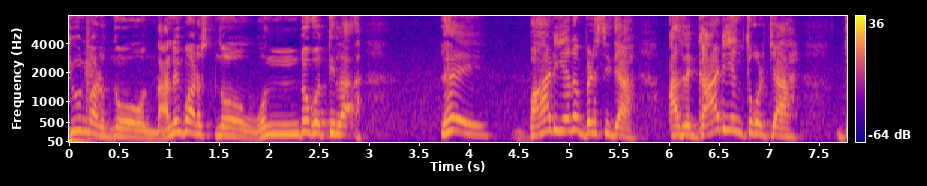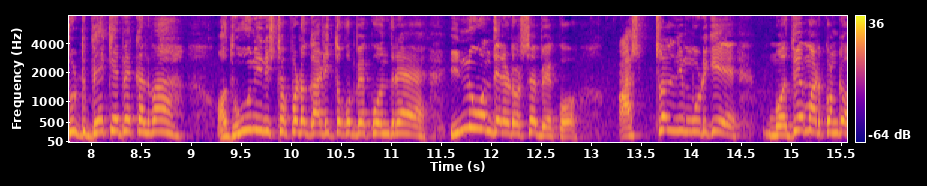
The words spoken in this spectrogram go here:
ಟ್ಯೂನ್ ಮಾಡಿದ್ನೋ, ನನಗೆ ಮಾಡಿಸ್ನೋ ಒಂದೂ ಗೊತ್ತಿಲ್ಲ. ಲೇ, ಬಾಡಿ ಏನೋ ಬೆಳೆಸಿದ್ಯಾ? ಆದರೆ ಗಾಡಿ ಹೆಂಗೆ ತೊಗೊಳ್ತೀಯಾ? ದುಡ್ಡು ಬೇಕೇ ಬೇಕಲ್ವಾ? ಅದೂ ನೀನು ಇಷ್ಟಪಡೋ ಗಾಡಿ ತೊಗೋಬೇಕು ಅಂದರೆ ಇನ್ನೂ ಒಂದೆರಡು ವರ್ಷ ಬೇಕು. ಅಷ್ಟರಲ್ಲಿ ನಿಮ್ಮ ಹುಡುಗಿ ಮದುವೆ ಮಾಡಿಕೊಂಡು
